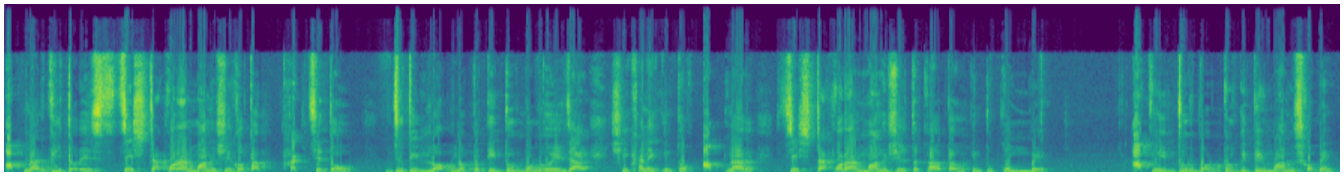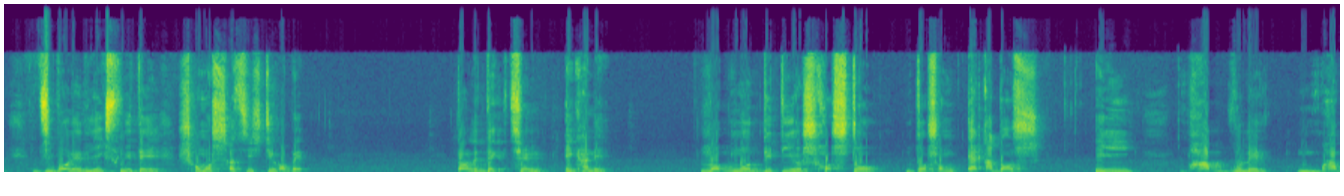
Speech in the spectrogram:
আপনার ভিতরে চেষ্টা করার মানসিকতা থাকছে তো। যদি লগ্নপতি দুর্বল হয়ে যায়, সেখানে কিন্তু আপনার চেষ্টা করার মানসিকতাও কিন্তু কমবে। আপনি দুর্বল প্রকৃতির মানুষ হবেন জীবনে রিস্ক নিতে সমস্যা সৃষ্টি হবে। তাহলে দেখছেন এখানে লগ্ন দ্বিতীয়, ষষ্ঠ, দশম, একাদশ, এই ভাবগুলোর ভাব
